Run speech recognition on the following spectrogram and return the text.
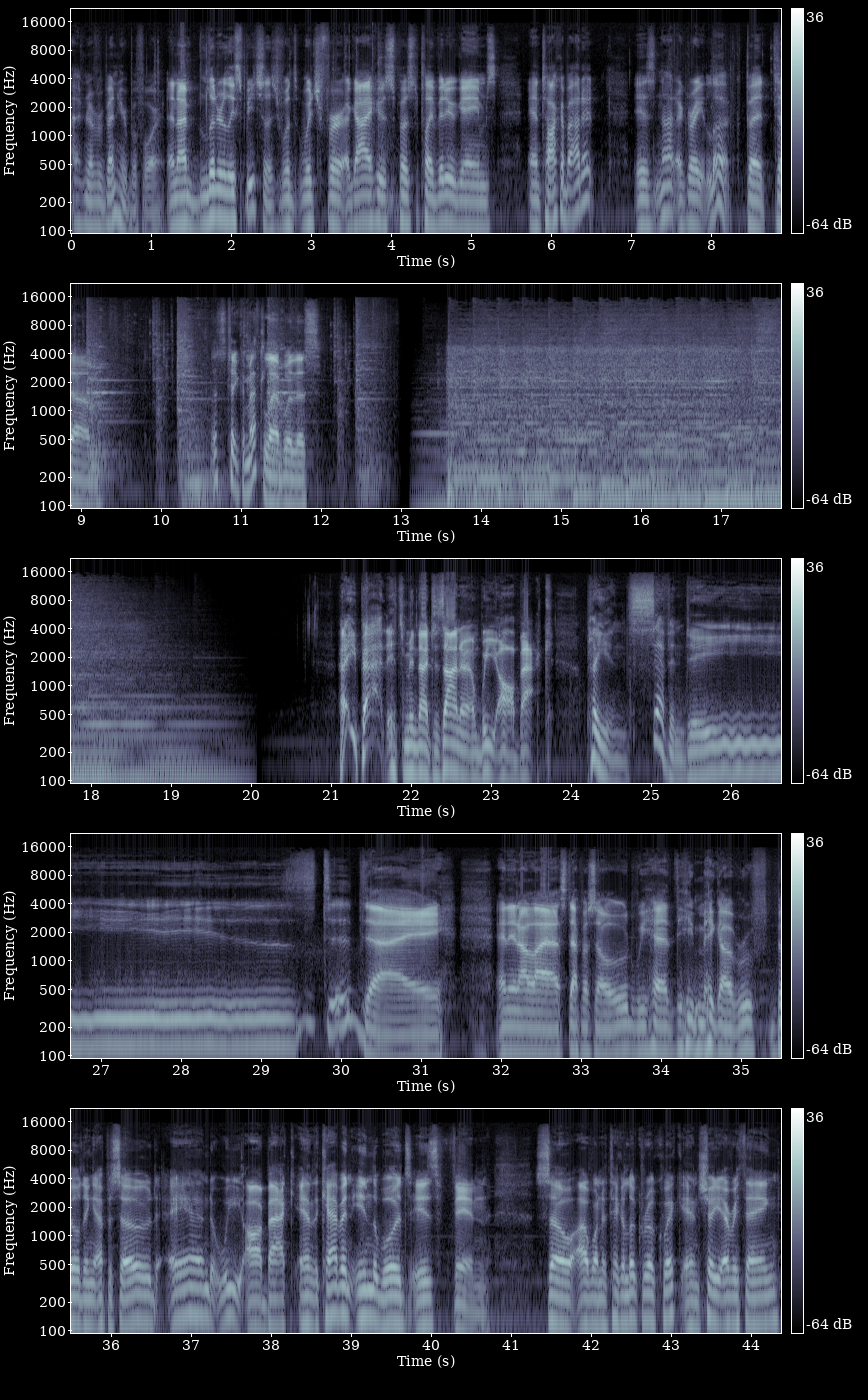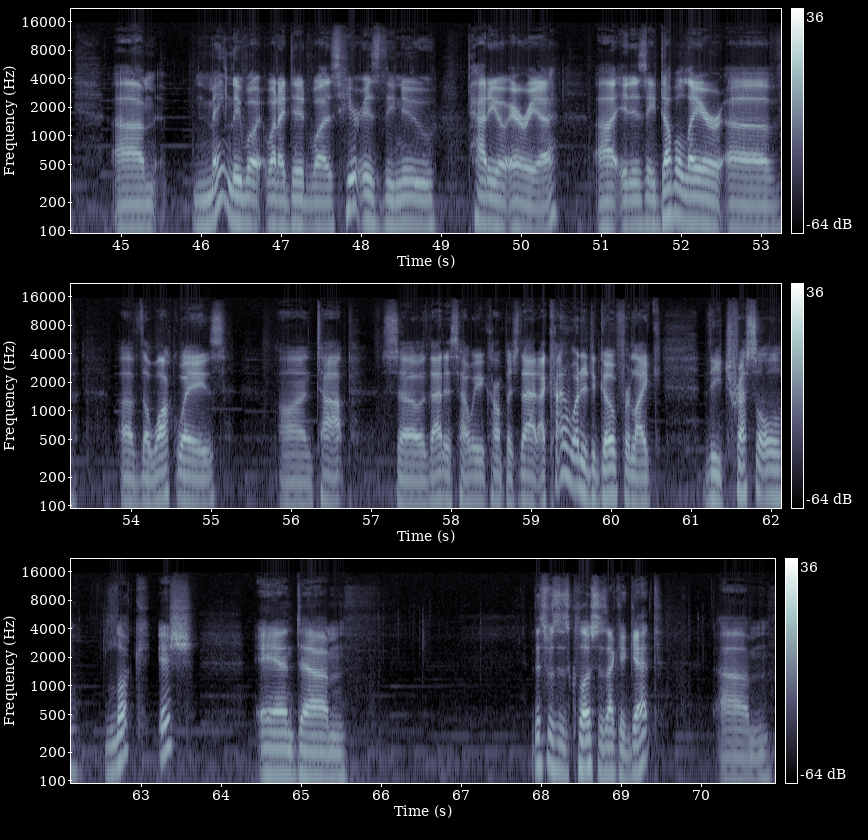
I've never been here before, and I'm literally speechless. Which, for a guy who's supposed to play video games and talk about it, is not a great look. But um, let's take a meth lab with us. Hey Pat, it's Midnight Designer, and we are back playing seven days to Die. And in our last episode, we had the mega roof building episode, and we are back. And the cabin in the woods is Finn. So I want to take a look real quick and show you everything. Um, mainly, what, what I did was here is the new patio area. Uh, it is a double layer of of the walkways on top. So that is how we accomplished that. I kind of wanted to go for like the trestle look ish, and um, this was as close as I could get. Um,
